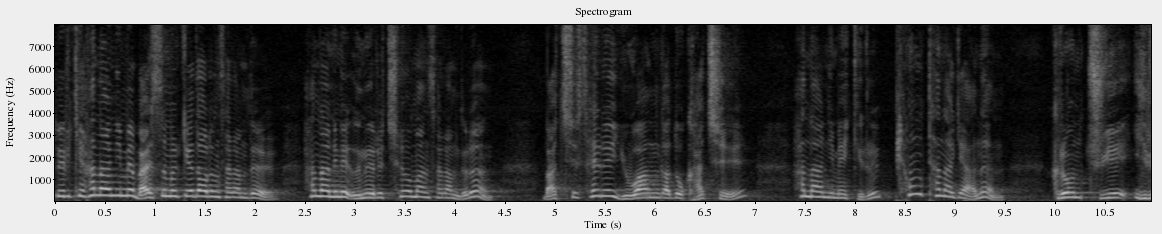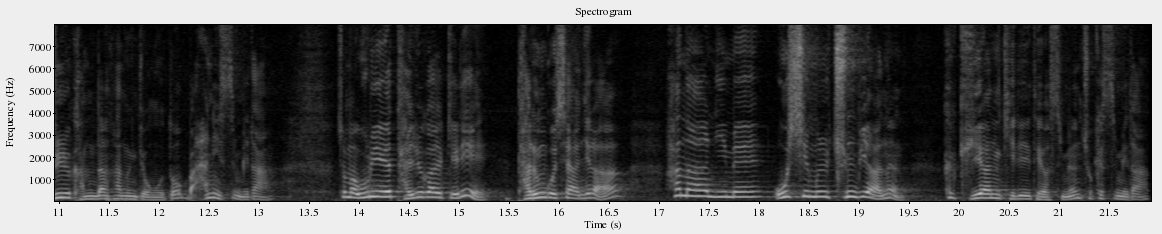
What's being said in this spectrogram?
또 이렇게 하나님의 말씀을 깨달은 사람들, 하나님의 은혜를 체험한 사람들은 마치 세례 요한과도 같이 하나님의 길을 평탄하게 하는 그런 주의 일을 감당하는 경우도 많이 있습니다. 정말 우리의 달려갈 길이 다른 곳이 아니라 하나님의 오심을 준비하는 그 귀한 길이 되었으면 좋겠습니다.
